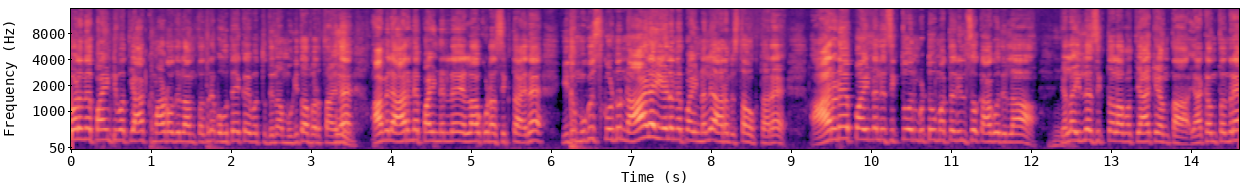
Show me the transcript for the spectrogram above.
ಏಳನೇ ಪಾಯಿಂಟ್ ಇವತ್ತು ಯಾಕೆ ಮಾಡೋದಿಲ್ಲ ಅಂತಂದ್ರೆ ಬಹುತೇಕ ಇವತ್ತು ದಿನ ಮುಗಿತಾ ಬರ್ತಾ ಇದೆ. ಆಮೇಲೆ ಆರನೇ ಪಾಯಿಂಟ್ ನಲ್ಲೇ ಎಲ್ಲ ಕೂಡ ಸಿಗ್ತಾ ಇದೆ. ಇದು ಮುಗಿಸ್ಕೊಂಡು ನಾಳೆ ಏಳನೇ ಪಾಯಿಂಟ್ನಲ್ಲಿ ಆರಂಭಿಸ್ತಾ ಹೋಗ್ತಾರೆ. ಆರನೇ ಪಾಯಿಂಟ್ನಲ್ಲಿ ಸಿಕ್ತು ಅಂದ್ಬಿಟ್ಟು ಮತ್ತೆ ನಿಲ್ಸೋಕ್ ಆಗೋದಿಲ್ಲ. ಎಲ್ಲ ಇಲ್ಲೇ ಸಿಕ್ತಲ್ಲ ಮತ್ತೆ ಯಾಕೆ ಅಂತ? ಯಾಕಂತಂದ್ರೆ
